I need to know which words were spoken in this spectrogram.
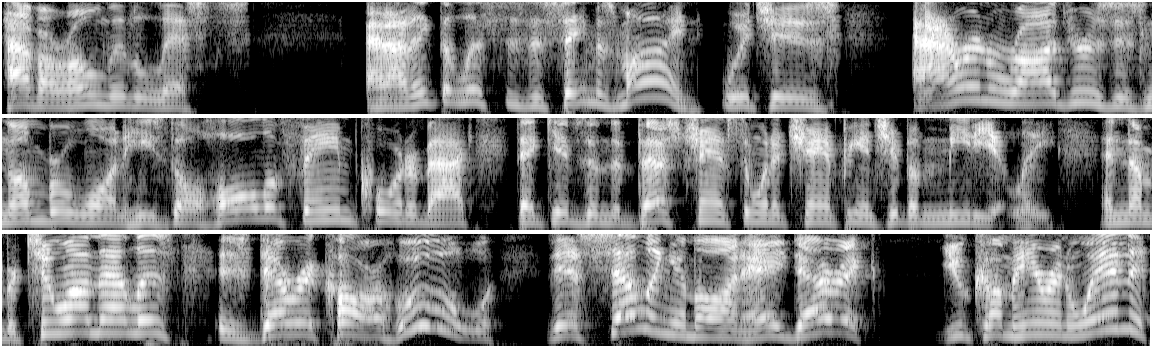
have our own little lists. And I think the list is the same as mine, which is Aaron Rodgers is number one. He's the Hall of Fame quarterback that gives them the best chance to win a championship immediately. And number two on that list is Derek Carr, who they're selling him on. Hey, Derek, you come here and win,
